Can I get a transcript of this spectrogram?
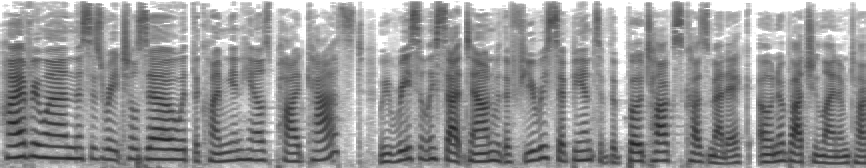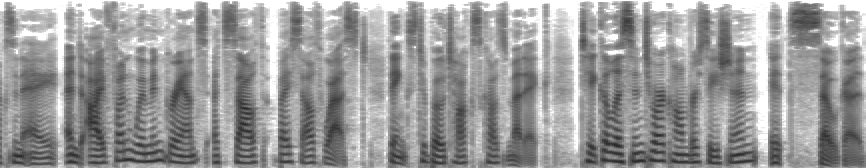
Hi, everyone. This is Rachel Zoe with the Climbing in Heels podcast. We recently sat down with a few recipients of the Botox Cosmetic, Onabotulinum Toxin A, and iFund Women grants at South by Southwest, thanks to Botox Cosmetic. Take a listen to our conversation. It's so good.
